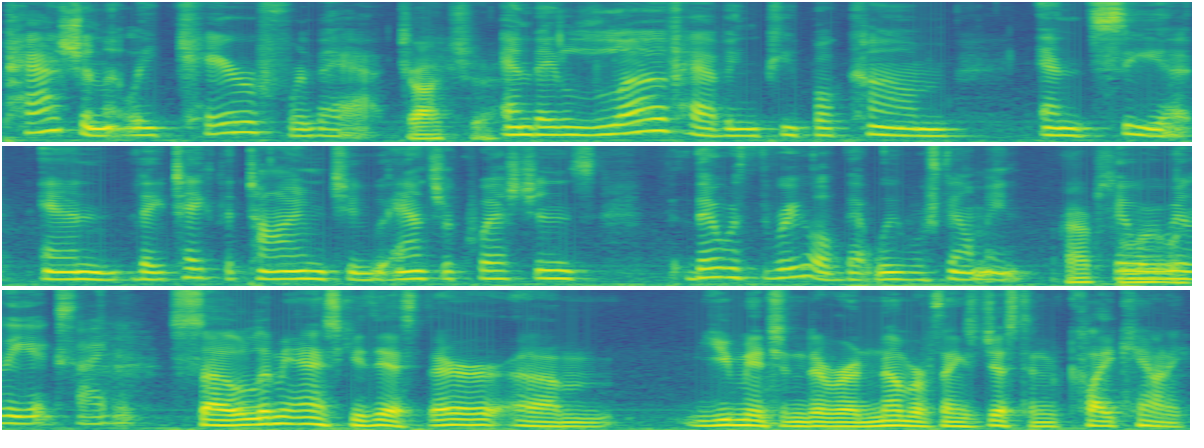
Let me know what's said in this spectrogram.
passionately care for that. Gotcha. And they love having people come and see it. And they take the time to answer questions. They were thrilled that we were filming. Absolutely. They were really excited. So let me ask you this: There, um, you mentioned there were a number of things just in Clay County.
